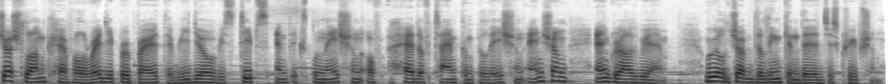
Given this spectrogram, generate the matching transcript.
Josh Long have already prepared a video with tips and explanation of ahead-of-time compilation engine and GraalVM. We will drop the link in the description.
